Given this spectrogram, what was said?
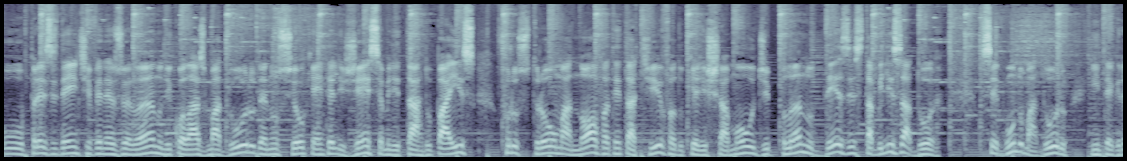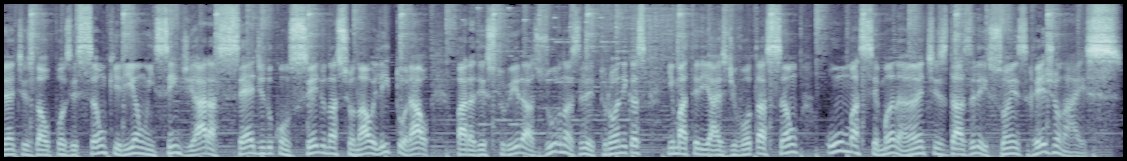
O presidente venezuelano Nicolás Maduro denunciou que a inteligência militar do país frustrou uma nova tentativa do que ele chamou de plano desestabilizador. Segundo Maduro, integrantes da oposição queriam incendiar a sede do Conselho Nacional Eleitoral para destruir as urnas eletrônicas e materiais de votação uma semana antes das eleições regionais.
